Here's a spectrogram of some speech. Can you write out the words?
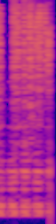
you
